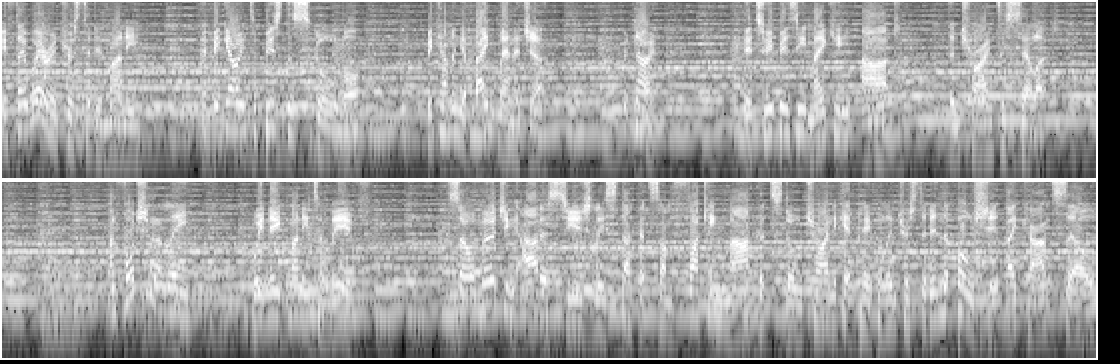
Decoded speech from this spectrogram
If they were interested in money, they'd be going to business school or becoming a bank manager. But no, they're too busy making art than trying to sell it. Unfortunately, we need money to live. So emerging artists usually stuck at some fucking market stall trying to get people interested in the bullshit they can't sell,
